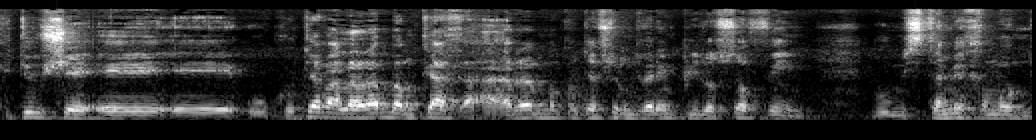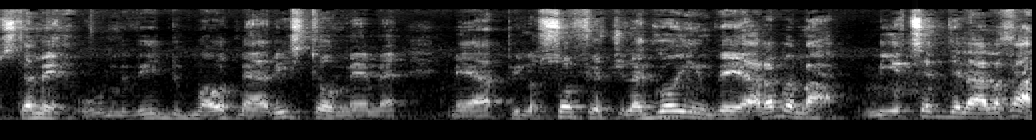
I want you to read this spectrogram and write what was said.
כתוב שהוא כותב על הרמב"ם ככה, הרמב"ם כותב שם דברים פילוסופיים, והוא מסתמך, הוא מסתמך, הוא מביא דוגמאות מאריסטו, מה- מה- מהפילוסופיות של הגויים, והרמב"ם מייצב את זה להלכה,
